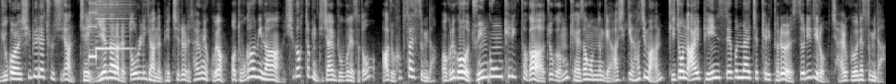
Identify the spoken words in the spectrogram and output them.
6월 10일에 출시한 제2의 나라를 떠올리게 하는 배치를 사용했고요. 어, 도감이나 시각적인 디자인 부분에서도 아주 흡사했습니다. 어, 그리고 주인공 캐릭터가 조금 개성 없는 게 아쉽긴 하지만 기존 IP인 세븐나이츠 캐릭터를 3D로 잘 구현했습니다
